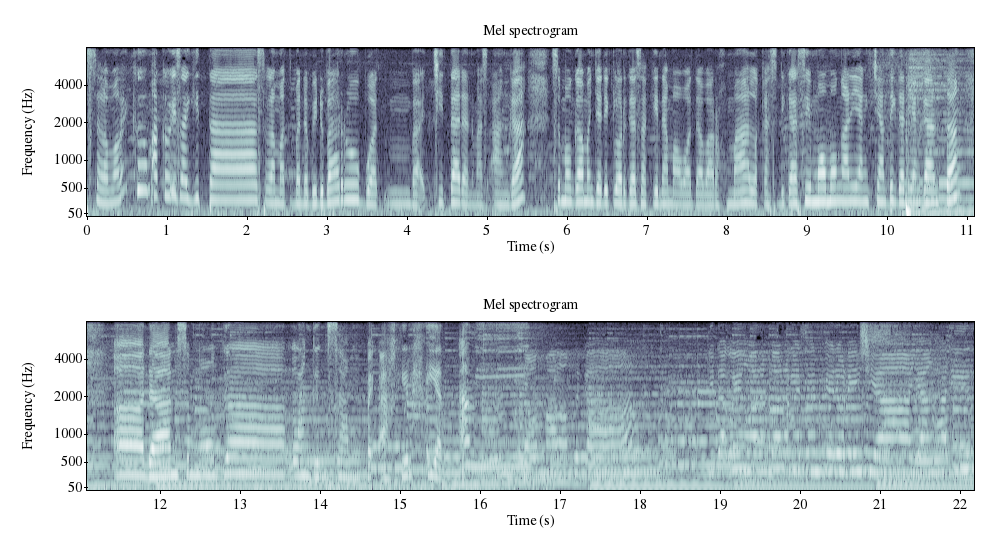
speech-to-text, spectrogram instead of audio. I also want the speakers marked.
Speaker 1: Assalamualaikum, aku Isa Gita. Selamat menebi baru buat Mbak Cita dan Mas Angga. Semoga menjadi keluarga sakinah mawadah warahmah, lekas dikasih momongan yang cantik dan yang ganteng. Uh, dan semoga langgeng sampai akhir hayat. Amin.
Speaker 2: Selamat malam Tegal. Kita goyang bareng-bareng SNP Indonesia yang hadir.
